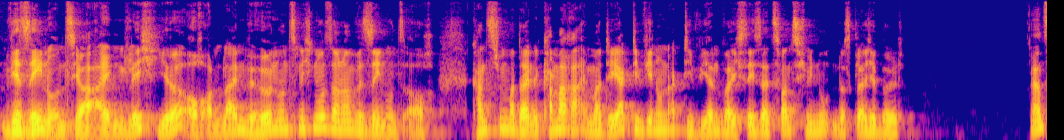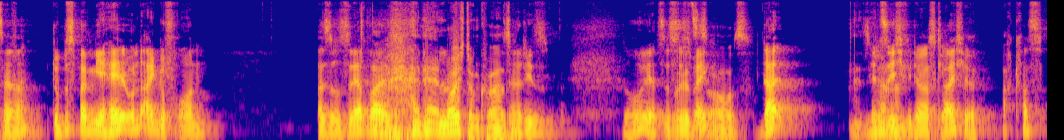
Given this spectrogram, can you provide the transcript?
wir sehen uns ja eigentlich hier auch online, wir hören uns nicht nur, sondern wir sehen uns auch. Kannst du mal deine Kamera einmal deaktivieren und aktivieren, weil ich sehe seit 20 Minuten das gleiche Bild. Ernsthaft? Ja. Du bist bei mir hell und eingefroren. Also sehr weiß. Eine Erleuchtung quasi. Ja, diese, so, jetzt ist so, es jetzt weg. ist aus. Da, jetzt sehe ich wieder das gleiche. Ach krass.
